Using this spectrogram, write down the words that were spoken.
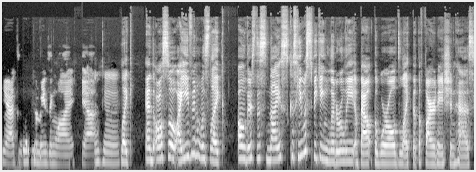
Yeah, it's an amazing lie. Yeah. Mhm. Like, and also, I even was like, oh, there's this nice because he was speaking literally about the world like that the Fire Nation has.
